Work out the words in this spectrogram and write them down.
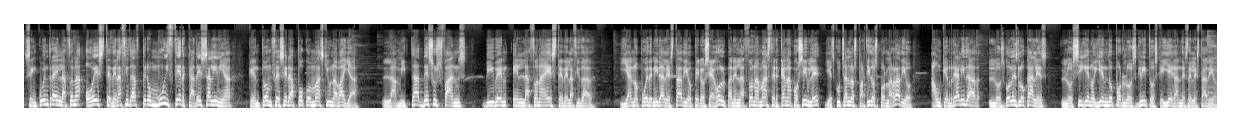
se encuentra en la zona oeste de la ciudad, pero muy cerca de esa línea que entonces era poco más que una valla. La mitad de sus fans viven en la zona este de la ciudad. Ya no pueden ir al estadio, pero se agolpan en la zona más cercana posible y escuchan los partidos por la radio, aunque en realidad los goles locales los siguen oyendo por los gritos que llegan desde el estadio.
